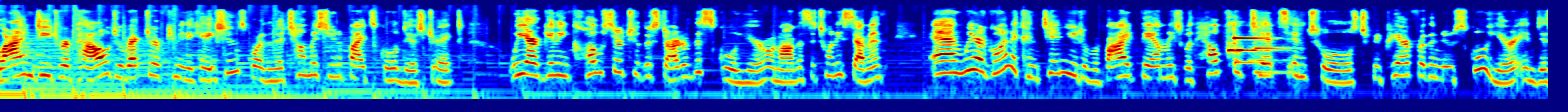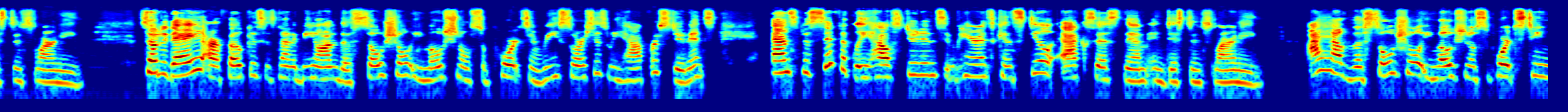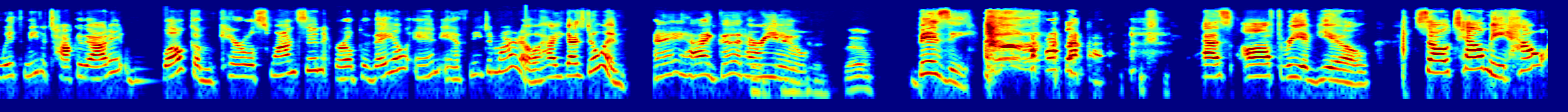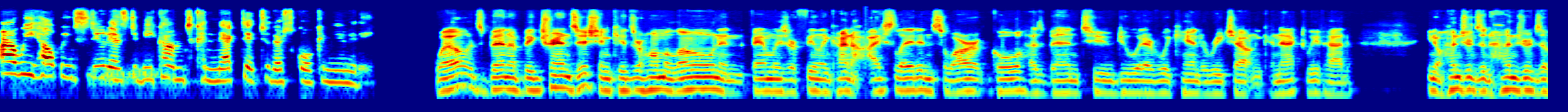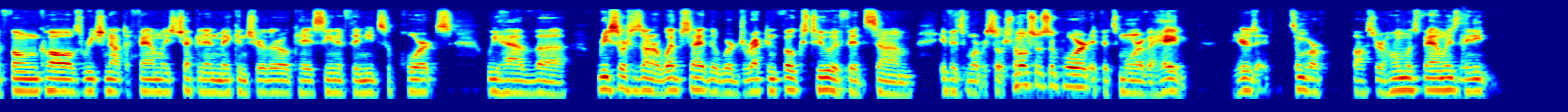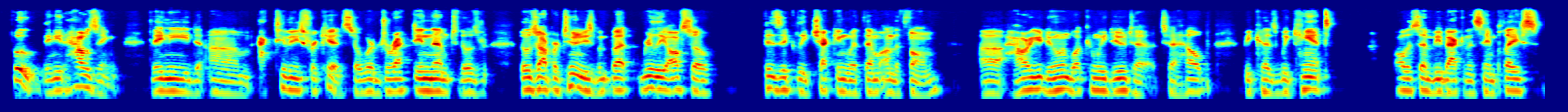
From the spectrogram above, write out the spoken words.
I'm Deidra Powell, Director of Communications for the Natomas Unified School District. We are getting closer to the start of the school year on August the 27th, and we are going to continue to provide families with helpful tips and tools to prepare for the new school year in distance learning. So, today our focus is going to be on the social emotional supports and resources we have for students, and specifically how students and parents can still access them in distance learning. I have the social emotional supports team with me to talk about it. Welcome, Carol Swanson, Earl Pavao, and Anthony Damarto. How you guys doing? Hey, hi, good. How are you? Hello. Busy, as all three of you. So tell me, how are we helping students to become connected to their school community? Well, it's been a big transition. Kids are home alone and families are feeling kind of isolated. And so our goal has been to do whatever we can to reach out and connect. We've had, you know, hundreds and hundreds of phone calls, reaching out to families, checking in, making sure they're okay, seeing if they need supports. We have uh, resources on our website that we're directing folks to if it's um, if it's more of a social emotional support, if it's more of a hey, here's some of our foster homeless families, they need food, they need housing, they need um, activities for kids. So we're directing them to those those opportunities, but but really also physically checking with them on the phone. Uh, how are you doing? What can we do to to help? Because we can't all of a sudden be back in the same place.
